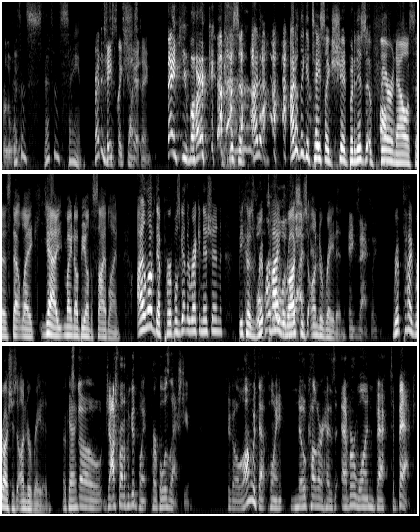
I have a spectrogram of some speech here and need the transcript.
for the That's winner. ins- that's insane. Red is Tastes like shit. Thank you, Mark. Listen, I don't, I don't think it tastes like shit, but it is a fair Awful. analysis that like, yeah, you might not be on the sideline. I love that purple's getting the recognition because Well, Riptide Rush is year. underrated. exactly. Riptide Rush is underrated. Okay. So Josh brought up a good point. Purple was last year. To go along with that point, no color has ever won back to back.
